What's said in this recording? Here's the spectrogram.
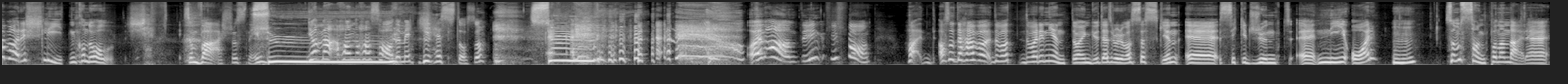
er bare sliten. Kan du holde kjeft? Liksom, vær så snill. Ja, men han, han sa det med kjest også. og en annen ting Fy faen. Ha, altså, det, her var, det, var, det var en jente og en gutt, jeg tror det var søsken, eh, sikkert rundt eh, ni år, Mhm. som sang på den derre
